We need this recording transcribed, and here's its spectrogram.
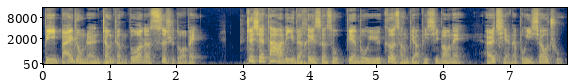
比白种人整整多了四十多倍。这些大粒的黑色素遍布于各层表皮细胞内，而且呢不易消除。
